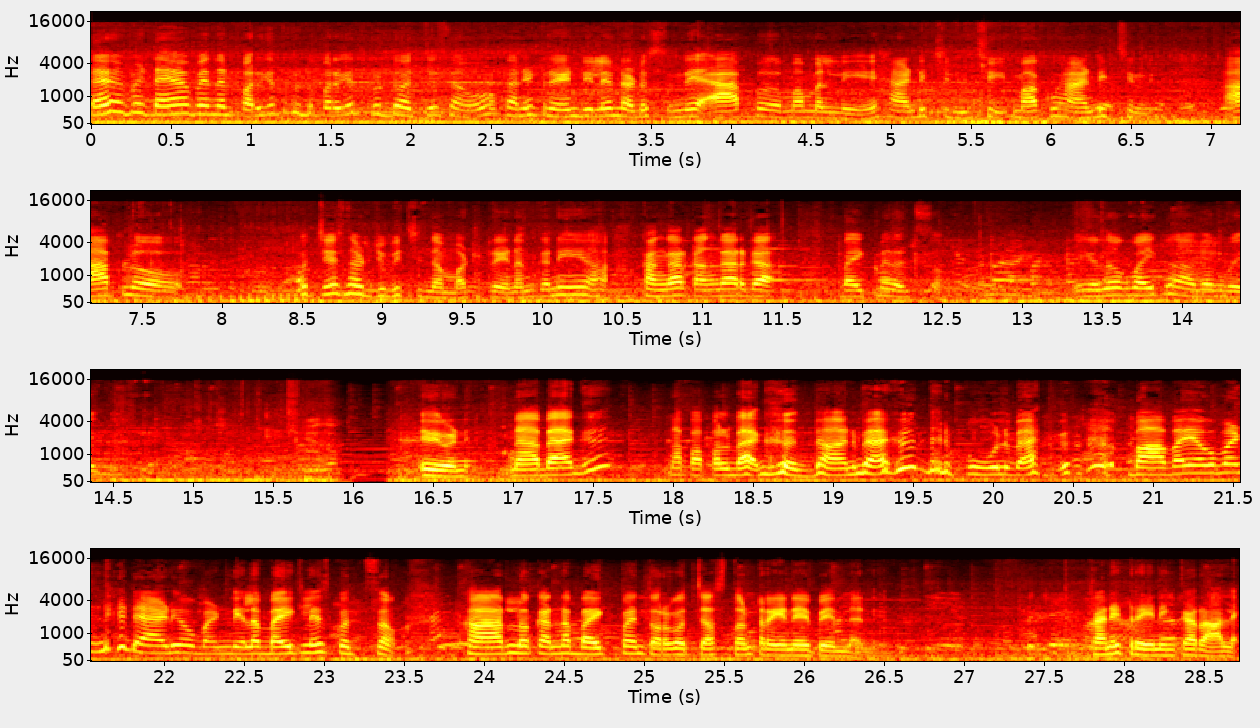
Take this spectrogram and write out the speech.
టైం అయిపోయి టైం అయిపోయిందని పరిగెత్తుకుంటూ పరిగెత్తుకుంటూ వచ్చేసాము. కానీ ట్రైన్ డిలే నడుస్తుంది. యాప్ మమ్మల్ని హ్యాండ్ ఇచ్చింది. మాకు హ్యాండ్ ఇచ్చింది. యాప్లో వచ్చేసినట్టు చూపించింది అన్నమాట ట్రైన్. అందుకని కంగారు కంగారుగా బైక్ మీద వచ్చాం ఏదో ఒక బైక్ అదొక బైక్. ఇదిగోండి నా బ్యాగ్ నా పప్పల బ్యాగ్ దాని బ్యాగ్ దాని పువ్వుల బ్యాగ్. బాబాయ్ ఒక బండి డాడీ ఒక బండి ఇలా బైక్లు వేసుకొచ్చాం కార్లో కన్నా బైక్ పైన త్వరగా వచ్చేస్తాం ట్రైన్ అయిపోయిందని. కానీ ట్రైన్ ఇంకా రాలే.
